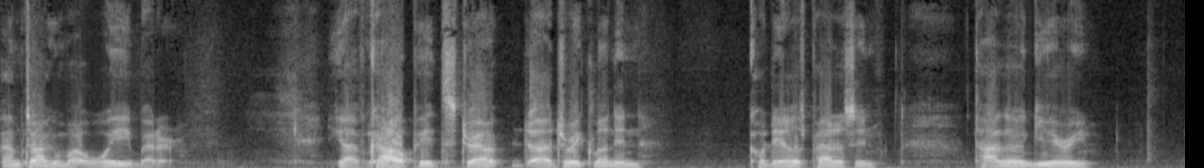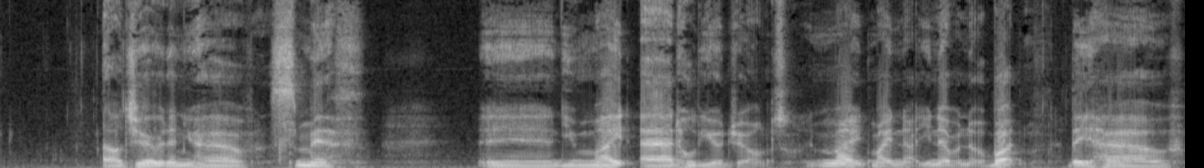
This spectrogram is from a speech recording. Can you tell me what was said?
I'm talking about way better. You have Kyle Pitts, uh, Drake London, Cordarrelle Patterson, Tyler Allgeier, Allgeier. Then you have Smith, and you might add Julio Jones. Might, might not. You never know. But they have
